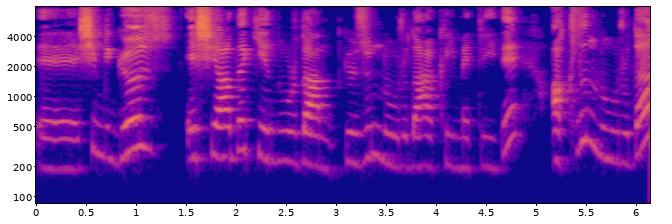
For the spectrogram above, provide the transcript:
e, şimdi göz eşyadaki nurdan gözün nuru daha kıymetliydi. Aklın nuru da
